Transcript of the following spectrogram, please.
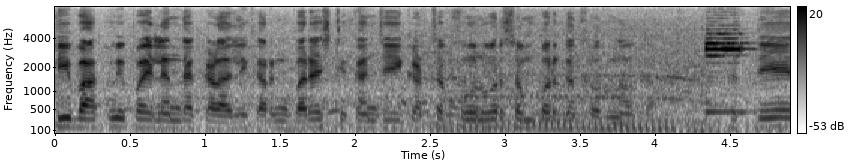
ती बातमी पहिल्यांदा कळाली कारण बऱ्याच ठिकाणच्या इकडचा फोनवर संपर्कच होत नव्हता. ते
